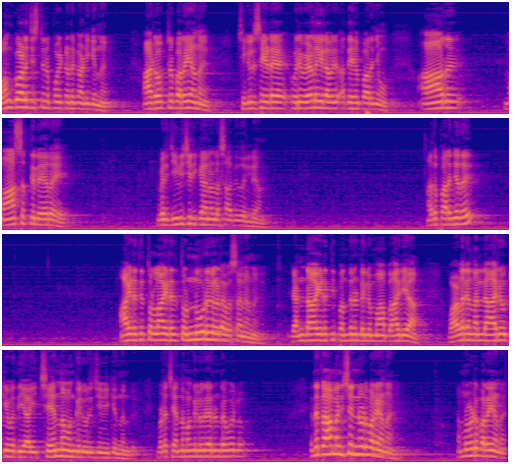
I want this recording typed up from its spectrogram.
ഓങ്കോളജിസ്റ്റിനെ പോയിട്ടാണ് കാണിക്കുന്നത്. ആ ഡോക്ടർ പറയാണ് ചികിത്സയുടെ ഒരു വേളയിൽ അവർ അദ്ദേഹം പറഞ്ഞു ആറ് മാസത്തിലേറെ ഇവർ ജീവിച്ചിരിക്കാനുള്ള സാധ്യത ഇല്ല അത് പറഞ്ഞത് ആയിരത്തി തൊള്ളായിരത്തി തൊണ്ണൂറുകളുടെ അവസാനമാണ്. രണ്ടായിരത്തി പന്ത്രണ്ടിലും ആ ഭാര്യ വളരെ നല്ല ആരോഗ്യവതിയായി ചേന്നമംഗലൂർ ജീവിക്കുന്നുണ്ട്. ഇവിടെ ചേന്നമംഗലൂരുണ്ടാവുമല്ലോ എന്നിട്ട് ആ മനുഷ്യൻ എന്നോട് പറയാണ് നമ്മളോട് പറയാണ്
